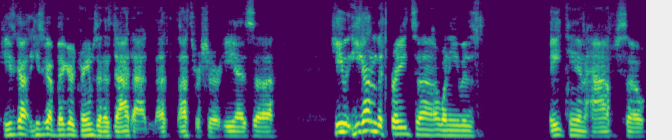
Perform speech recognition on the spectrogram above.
he's got, he's got bigger dreams than his dad had. That's, that's for sure. He has, uh, he, he got into trades, uh, when he was 18 and a half. So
